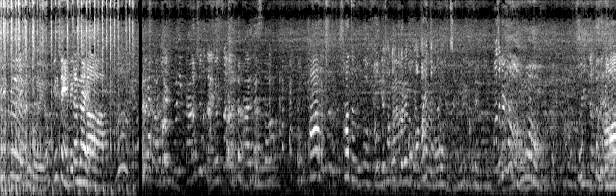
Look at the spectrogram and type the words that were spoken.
1등. 뭐예요? 1등 액자입니다. 아, 4등. 이게 4등 그래도 너가 했던 거 없지? 아.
